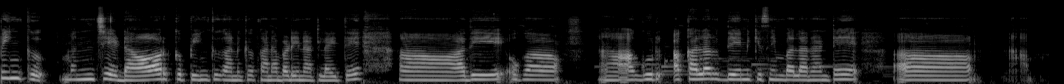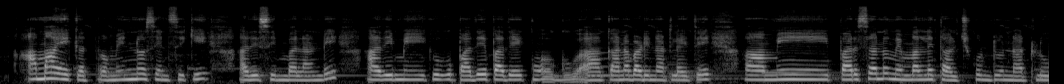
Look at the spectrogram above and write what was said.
పింక్ మంచి డార్క్ పింక్ కనుక కనబడినట్లయితే అది ఒక ఆ, ఆ గురు ఆ కలర్ దేనికి సింబల్ అని అంటే అమాయకత్వం. ఇన్నోసెన్స్కి అది సింబల్ అండి. అది మీకు పదే పదే కనబడినట్లయితే మీ పర్సన్ మిమ్మల్ని తలుచుకుంటున్నట్లు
